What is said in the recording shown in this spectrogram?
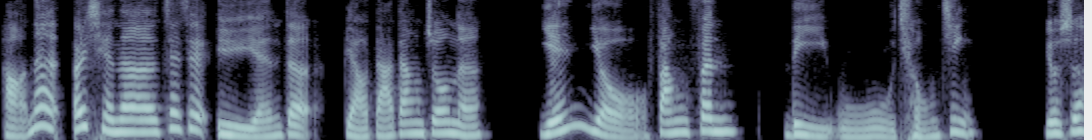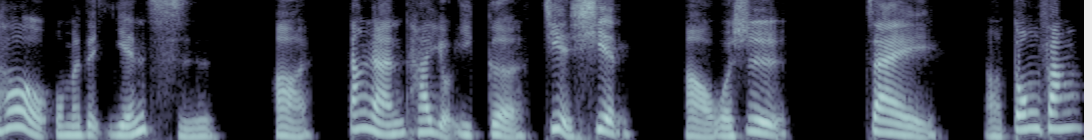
好，那而且呢，在这个语言的表达当中呢，言有方分，理无穷尽。有时候我们的言辞啊，当然它有一个界限啊。我是在啊东方，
